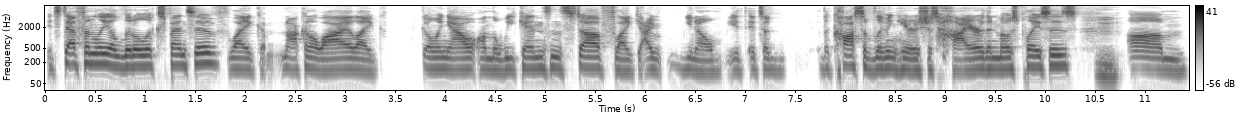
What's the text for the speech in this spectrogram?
it's definitely a little expensive. Like, I'm not gonna lie, like going out on the weekends and stuff. Like, I, you know, it, it's a the cost of living here is just higher than most places. Mm. Um,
